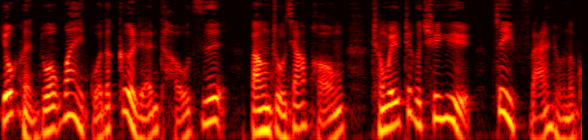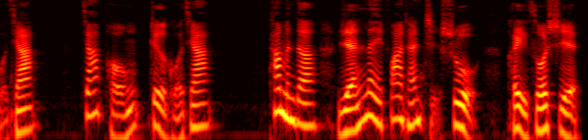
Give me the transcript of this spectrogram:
有很多外国的个人投资，帮助加蓬成为这个区域最繁荣的国家。加蓬这个国家，他们的人类发展指数可以说是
